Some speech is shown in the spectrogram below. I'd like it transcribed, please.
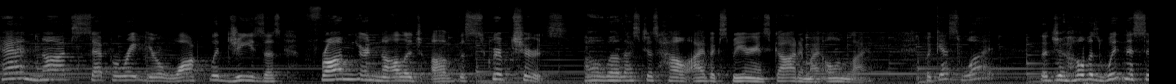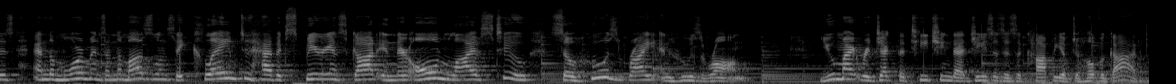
cannot separate your walk with Jesus from your knowledge of the Scriptures. Oh, well, that's just how I've experienced God in my own life. But guess what? The Jehovah's Witnesses and the Mormons and the Muslims, they claim to have experienced God in their own lives too. So who's right and who's wrong? You might reject the teaching that Jesus is a copy of Jehovah God.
